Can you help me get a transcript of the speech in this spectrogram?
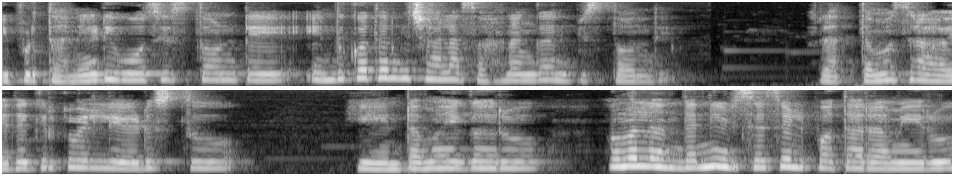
ఇప్పుడు తనే డివోర్స్ ఇస్తుంటే ఎందుకో తనకు చాలా అసహనంగా అనిపిస్తోంది. రత్తమ్మ శ్రావ్య దగ్గరికి వెళ్ళి ఏడుస్తూ ఏంటమ్మాయి గారు మమ్మల్ని అందరినీ ఇడిసేసి వెళ్ళిపోతారా మీరు?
